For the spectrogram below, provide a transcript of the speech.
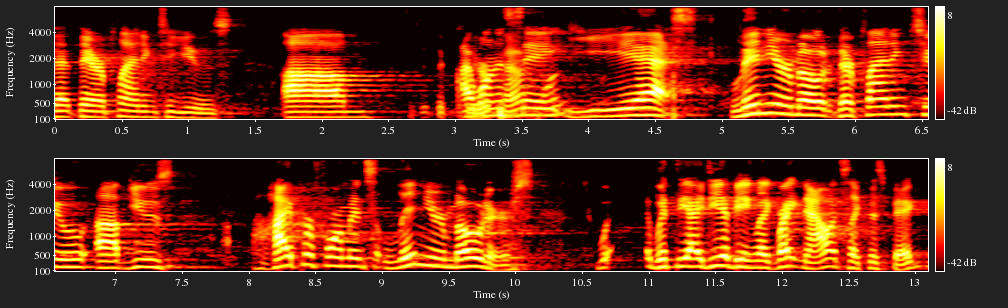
that they're planning to use. Um, Is it the I want to say one? yes, linear mode. They're planning to uh, use high performance linear motors w- with the idea being like right now it's like this big,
